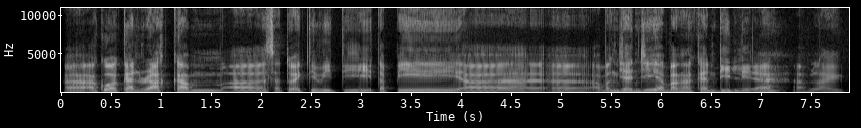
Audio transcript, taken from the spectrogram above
Uh, aku akan rakam uh, satu aktiviti tapi uh, uh, abang janji abang akan delete eh. I'm like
